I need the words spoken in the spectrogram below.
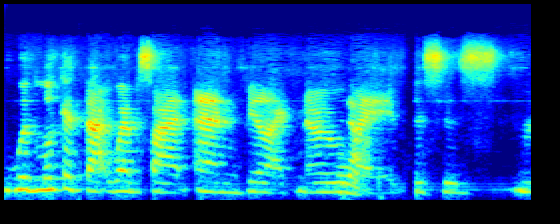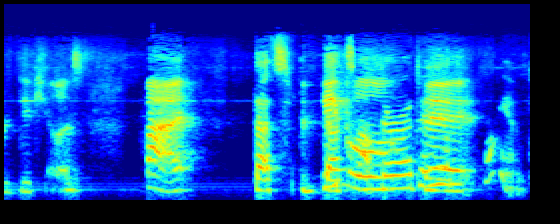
would look at that website and be like, no, No. way, this is ridiculous. But that's the that's people that client.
